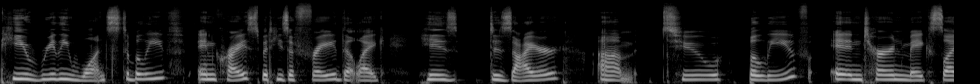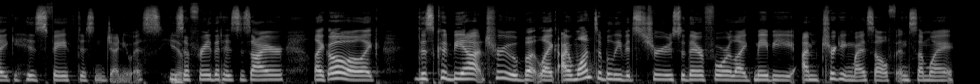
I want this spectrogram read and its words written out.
he really wants to believe in Christ, but he's afraid that like his desire um to believe in turn makes like his faith disingenuous. He's Yep. afraid that his desire like oh like this could be not true, but like I want to believe it's true, so therefore like maybe I'm tricking myself in some way.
